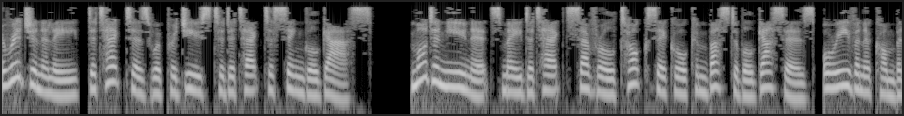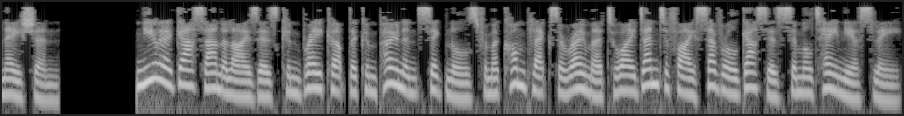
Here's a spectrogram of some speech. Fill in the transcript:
Originally, detectors were produced to detect a single gas. Modern units may detect several toxic or combustible gases, or even a combination. Newer gas analyzers can break up the component signals from a complex aroma to identify several gases simultaneously.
